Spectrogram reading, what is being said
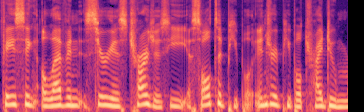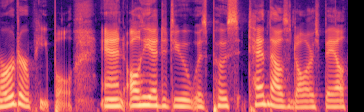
facing 11 serious charges. He assaulted people, injured people, tried to murder people. And all he had to do was post $10,000 bail.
